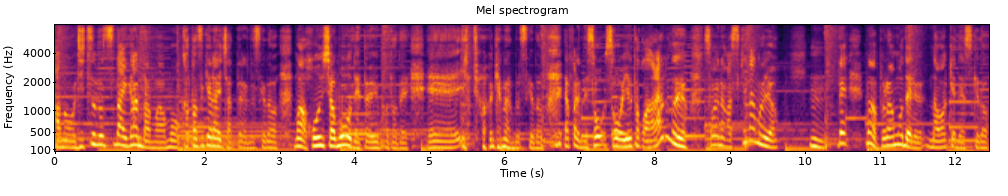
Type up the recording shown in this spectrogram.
あの実物大ガンダムはもう片付けられちゃってるんですけどまあ本社モーデということで、えー、行ったわけなんですけどやっぱりねそうそういうとこあるのよ。そういうのが好きなのよ。うん、でまあプラモデルなわけですけど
